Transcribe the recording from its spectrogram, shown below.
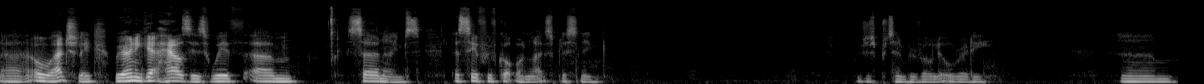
Uh, oh, actually, we only get houses with um, surnames. Let's see if we've got one like Splisning. We'll just pretend we've rolled it already. Um,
